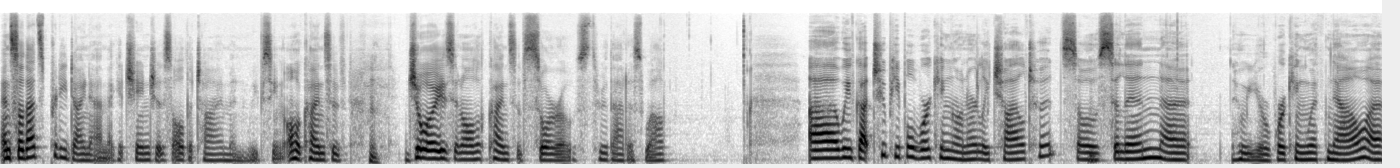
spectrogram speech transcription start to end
and so that's pretty dynamic. It changes all the time. And we've seen all kinds of joys and all kinds of sorrows through that as well. Uh, we've got two people working on early childhood. So Celine uh, who you're working with now uh,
